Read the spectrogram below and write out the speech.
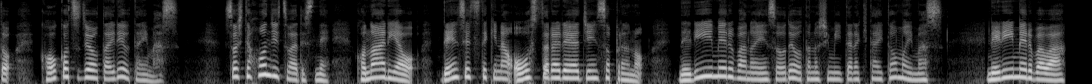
と、甲骨状態で歌います。そして本日はですね、このアリアを伝説的なオーストラリア人ソプラノ、ネリー・メルバの演奏でお楽しみいただきたいと思います。ネリー・メルバは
